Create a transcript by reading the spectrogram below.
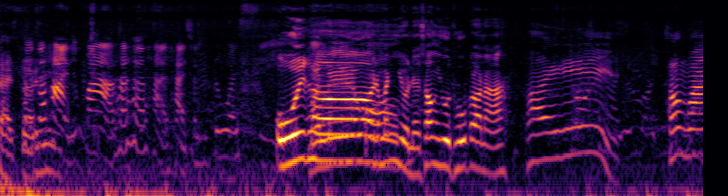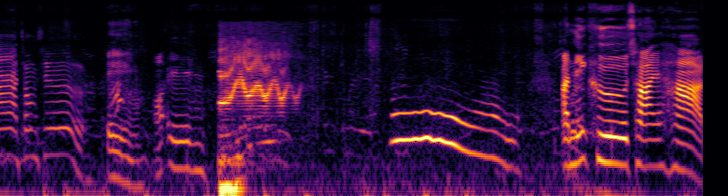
ถ่ายสเธตออจะรี่ถ่ายหรือเปล่า ถ้าเธอถ่ายถ่ายฉันด้วยสิอุ้ยเธมาเร็อวมันอยู่ในช่อง YouTube แล้วนะ เฮ้ยช่องว่าช่องชื่อ เอง อ๋อเองอันนี้คือชายหาด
